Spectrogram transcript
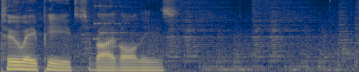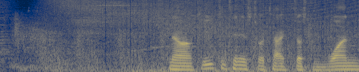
2 AP to survive all these. Now, if he continues to attack just one,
